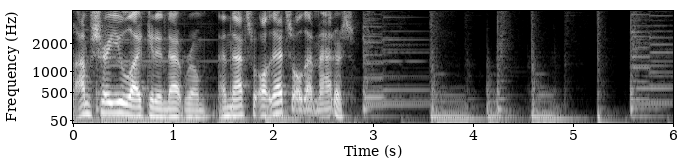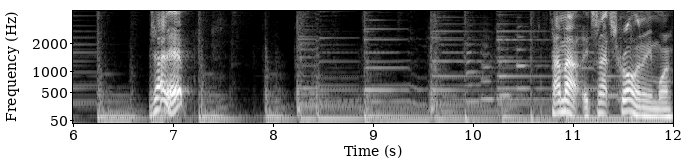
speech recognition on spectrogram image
I'm sure you like it in that room, and that's all. That's all that matters. Is that it? Time out. It's not scrolling anymore.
